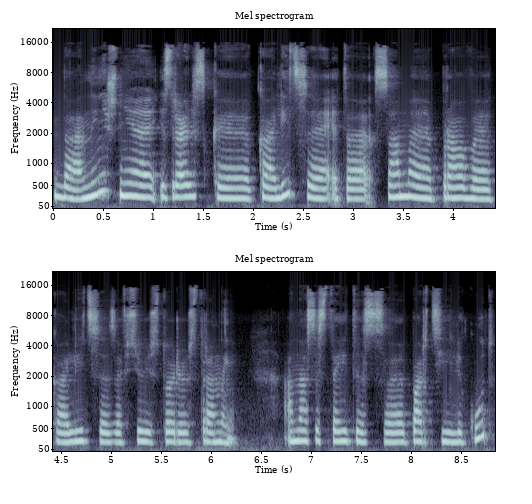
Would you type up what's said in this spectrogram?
Да, нынешняя израильская коалиция — это самая правая коалиция за всю историю страны. Она состоит из партии Ликуд,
